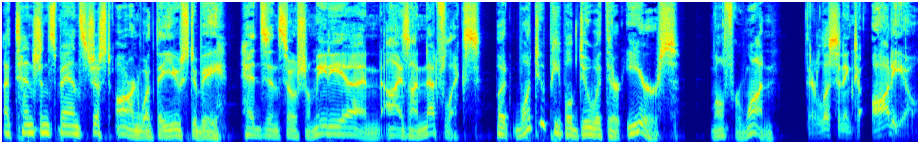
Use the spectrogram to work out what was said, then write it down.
Attention spans just aren't what they used to be heads in social media and eyes on Netflix. But what do people do with their ears? Well, for one, they're listening to audio.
